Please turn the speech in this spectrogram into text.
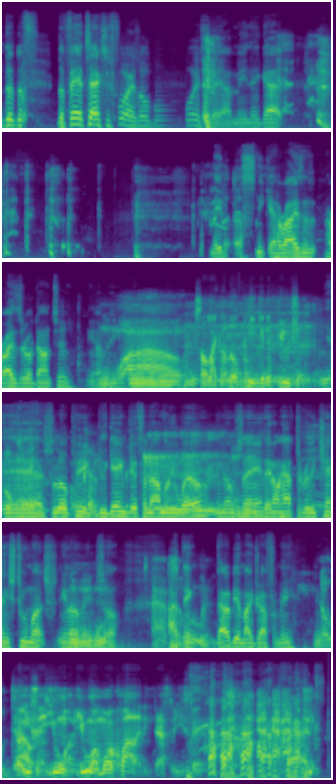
the the the Fantastic Four, as old boys say. I mean, they got maybe a sneak at Horizon Horizon Zero Dawn too. You know what I mean? Wow. Mm, So like a little peek in the future. Yeah, Okay. it's a little peek. Okay. The game did phenomenally well. You know what I'm Mhm. saying? They don't have to really change too much. You know what I Mhm. mean? So I think that'll be a mic drop for me. No know? So you doubt. saying you want you want more quality? That's what you saying. Facts.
